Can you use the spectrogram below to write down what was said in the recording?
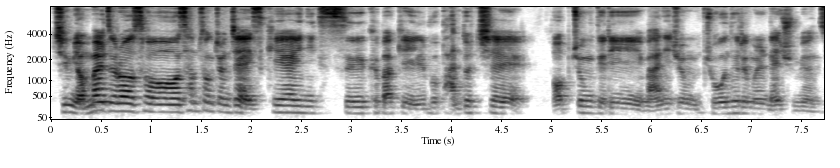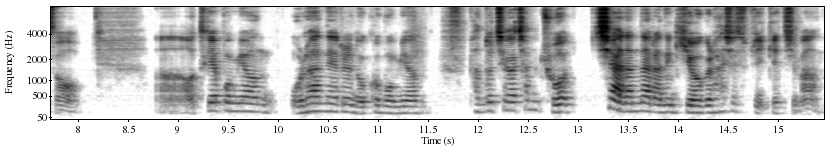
지금 연말 들어서 삼성전자, SK하이닉스 그 밖에 일부 반도체 업종들이 많이 좀 좋은 흐름을 내주면서 아, 어떻게 보면 올 한 해를 놓고 보면 반도체가 참 좋지 않았나라는 기억을 하실 수도 있겠지만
